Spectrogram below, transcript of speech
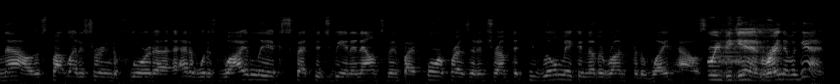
Now, the spotlight is turning to Florida ahead of what is widely expected to be an announcement by former President Trump that he will make another run for the White House. We begin, right? Now, again,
